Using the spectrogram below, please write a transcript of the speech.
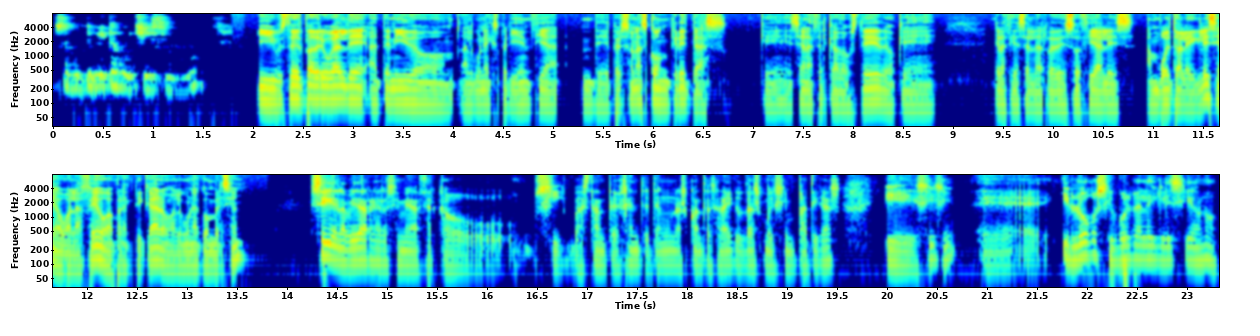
se multiplica muchísimo. ¿Y usted, Padre Ugalde, ha tenido alguna experiencia de personas concretas que se han acercado a usted o que, gracias a las redes sociales, han vuelto a la iglesia o a la fe o a practicar o alguna conversión? Sí, en la vida real se me ha acercado, sí, bastante gente. Tengo unas cuantas anécdotas muy simpáticas y sí, sí. Eh, y luego si vuelve a la iglesia o no,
